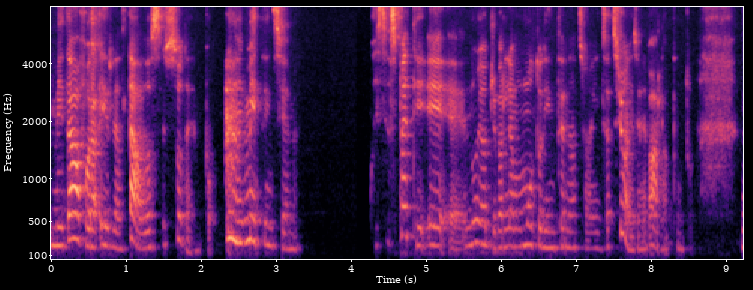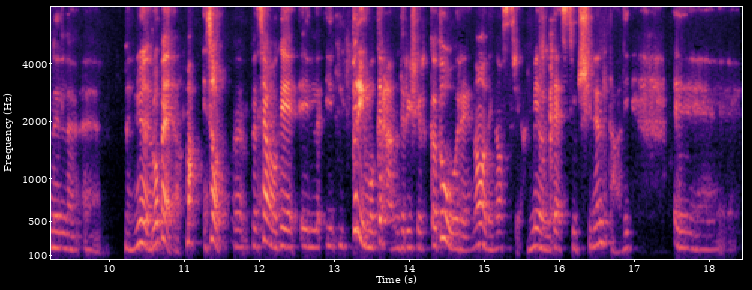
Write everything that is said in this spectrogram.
metafora, in realtà allo stesso tempo mette insieme questi aspetti e, ehm, noi oggi parliamo molto di internazionalizzazione, se ne parla appunto nel ehm, nell'Unione Europea, ma insomma, ehm, pensiamo che il il primo grande ricercatore, no, dei nostri almeno dei testi occidentali, ehm,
